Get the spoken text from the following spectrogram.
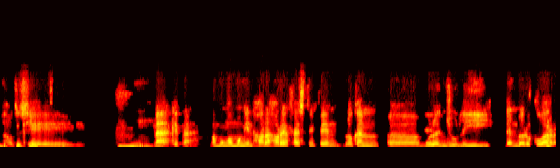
Gitu Oke. Okay. Hmm. Nah, kita ngomong-ngomongin Hora-Hora Fest nih, Vin. Lo kan uh, bulan yeah. Juli dan baru keluar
